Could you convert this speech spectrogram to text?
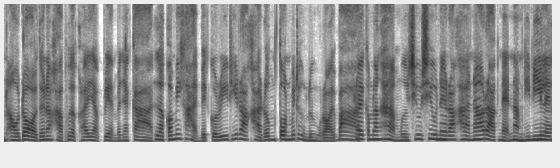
น outdoor ด้วยนะคะเผื่อใครอยากเปลี่ยนบรรยากาศ แล้วก็มีขายเบเกอรี่ที่ราคาเริ่มต้นไม่ถึง 100 บาทใครกำลังหามือชิลๆในราคาน่ารักแนะนำที่นี่เลย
